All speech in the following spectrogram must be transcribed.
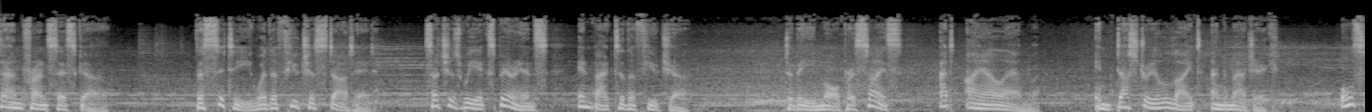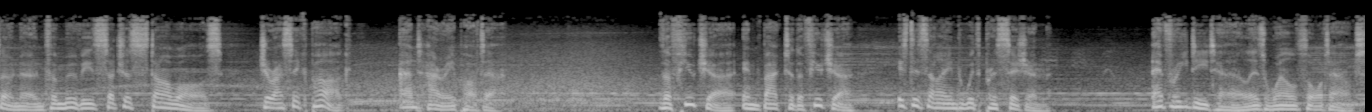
San Francisco, the city where the future started, such as we experience in Back to the Future. To be more precise, at ILM, Industrial Light and Magic, also known for movies such as Star Wars, Jurassic Park, and Harry Potter. The future in Back to the Future is designed with precision. Every detail is well thought out.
